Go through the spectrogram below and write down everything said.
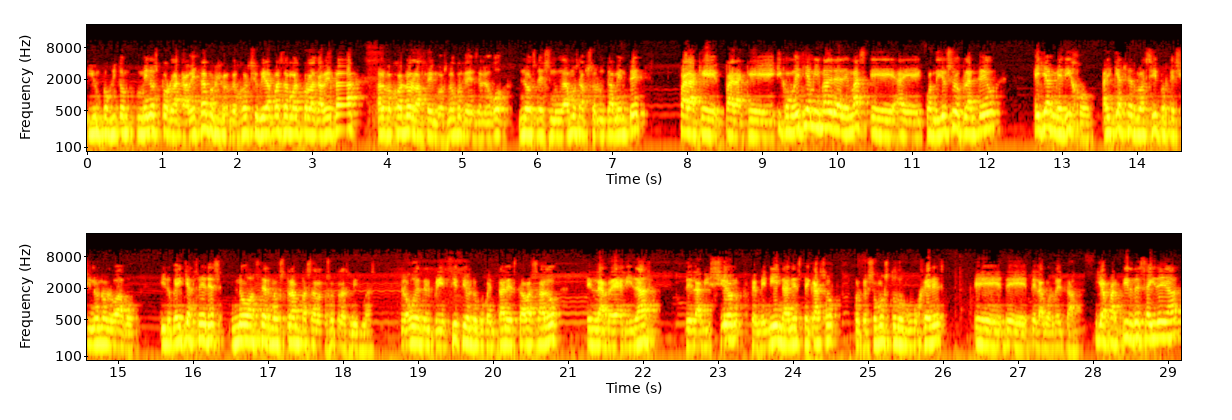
y un poquito menos por la cabeza, porque a lo mejor si hubiera pasado más por la cabeza, a lo mejor no lo hacemos, ¿no? Porque desde luego nos desnudamos absolutamente para que, para que, y como decía mi madre además, eh, eh, cuando yo se lo planteo, ella me dijo, hay que hacerlo así porque si no, no lo hago. Y lo que hay que hacer es no hacernos trampas a nosotras mismas. Luego, desde el principio, el documental está basado en la realidad de la visión femenina, en este caso, porque somos todo mujeres eh, de, la bordeta. Y a partir de esa idea,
